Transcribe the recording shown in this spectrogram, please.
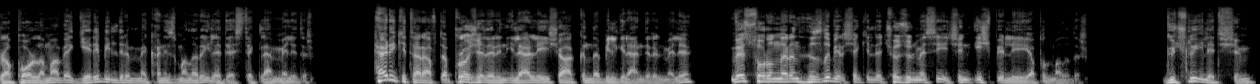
raporlama ve geri bildirim mekanizmaları ile desteklenmelidir. Her iki tarafta projelerin ilerleyişi hakkında bilgilendirilmeli ve sorunların hızlı bir şekilde çözülmesi için işbirliği yapılmalıdır. Güçlü iletişim,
